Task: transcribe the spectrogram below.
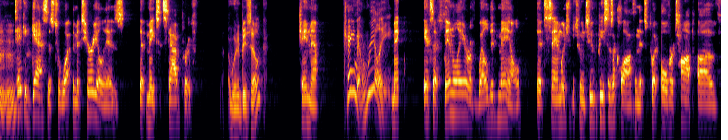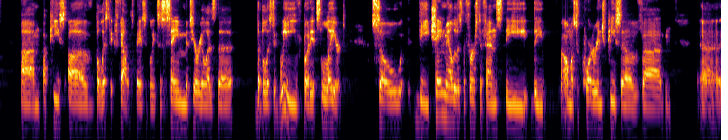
Mhm. Take a guess as to what the material is that makes it stab proof. Would it be silk? Chainmail. Chainmail, really? Mail. It's a thin layer of welded mail that's sandwiched between two pieces of cloth and that's put over top of um, a piece of ballistic felt. Basically, it's the same material as the the ballistic weave, but it's layered. So the chainmail is the first defense. The the almost a quarter inch piece of um, uh,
